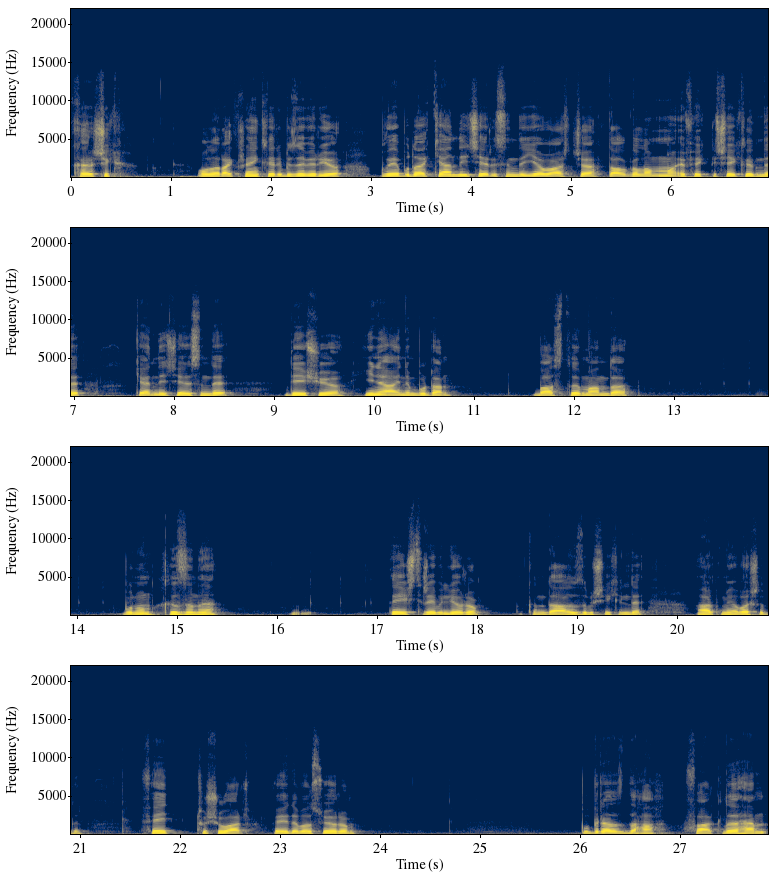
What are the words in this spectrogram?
karışık olarak renkleri bize veriyor. Ve bu da kendi içerisinde yavaşça dalgalanma efekti şeklinde kendi içerisinde değişiyor. Yine aynı buradan bastığım anda bunun hızını değiştirebiliyorum. Bakın daha hızlı bir şekilde artmaya başladı. Fade tuşu var. Fade'e basıyorum. Bu biraz daha farklı. Hem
